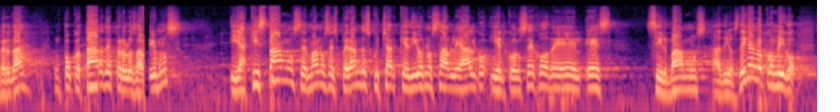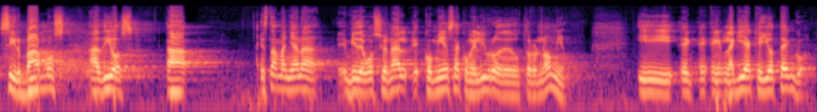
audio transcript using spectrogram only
¿verdad? Un poco tarde, pero los abrimos. Y aquí estamos, hermanos, esperando escuchar que Dios nos hable algo y el consejo de Él es, sirvamos a Dios. Díganlo conmigo, sirvamos a Dios. Ah, esta mañana mi devocional eh, comienza con el libro de Deuteronomio y en la guía que yo tengo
